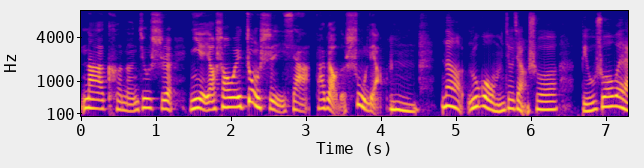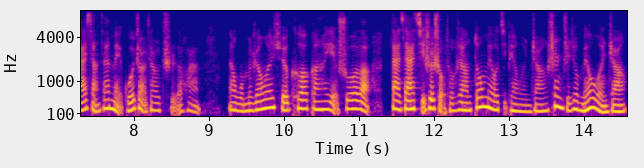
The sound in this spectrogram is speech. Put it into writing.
那可能就是你也要稍微重视一下发表的数量。嗯，那如果我们就讲说，比如说未来想在美国找教职的话，那我们人文学科刚才也说了，大家其实手头上都没有几篇文章，甚至就没有文章。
